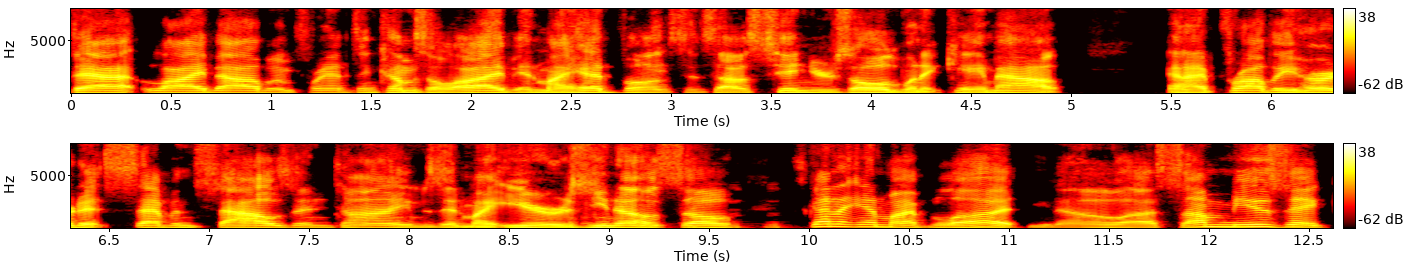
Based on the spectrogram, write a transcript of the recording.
that live album, Frampton Comes Alive, in my headphones since I was 10 years old when it came out. And I probably heard it 7,000 times in my ears, you know? So it's kind of in my blood, you know? Uh, some music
